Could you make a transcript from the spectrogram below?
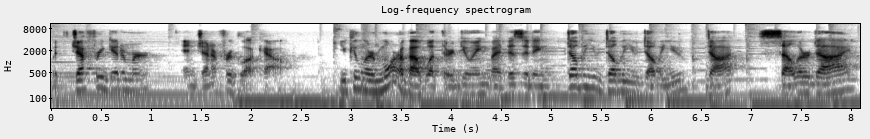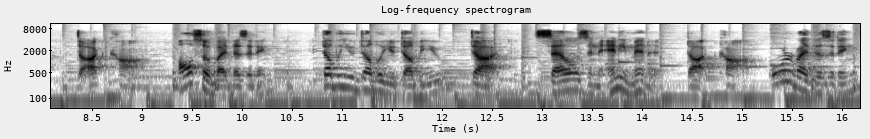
with Jeffrey Gitomer and Jennifer Gluckow. You can learn more about what they're doing by visiting www.sellordie.com. Also by visiting www.sellsinanyminute.com or by visiting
